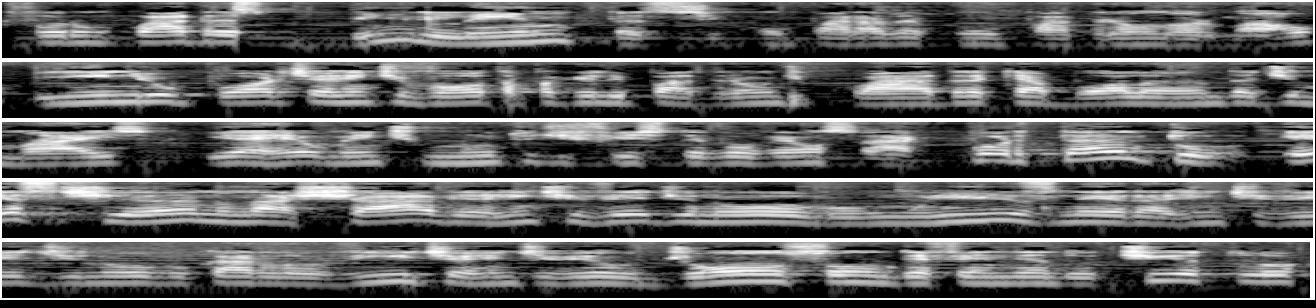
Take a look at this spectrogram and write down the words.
foram quadras bem lentas se comparada com o padrão normal. E em Newport a gente volta para aquele padrão de quadra que a bola anda demais e é realmente muito difícil devolver um saque. Portanto, este ano na chave a gente vê de novo um Isner, a gente vê de novo o Karlovic, a gente vê o Johnson defendendo o título,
